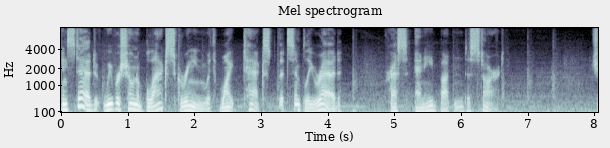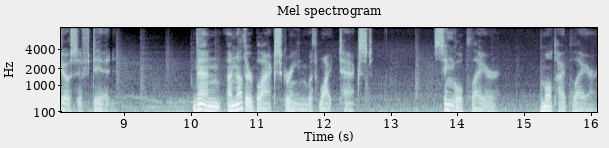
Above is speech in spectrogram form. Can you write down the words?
Instead, we were shown a black screen with white text that simply read, Press any button to start. Joseph did. Then another black screen with white text Single player, multiplayer.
